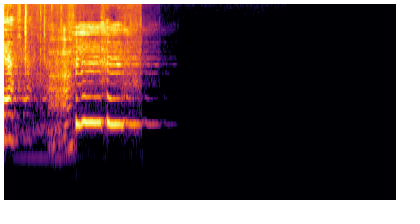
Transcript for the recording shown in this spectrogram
Sure. Mm-hmm.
